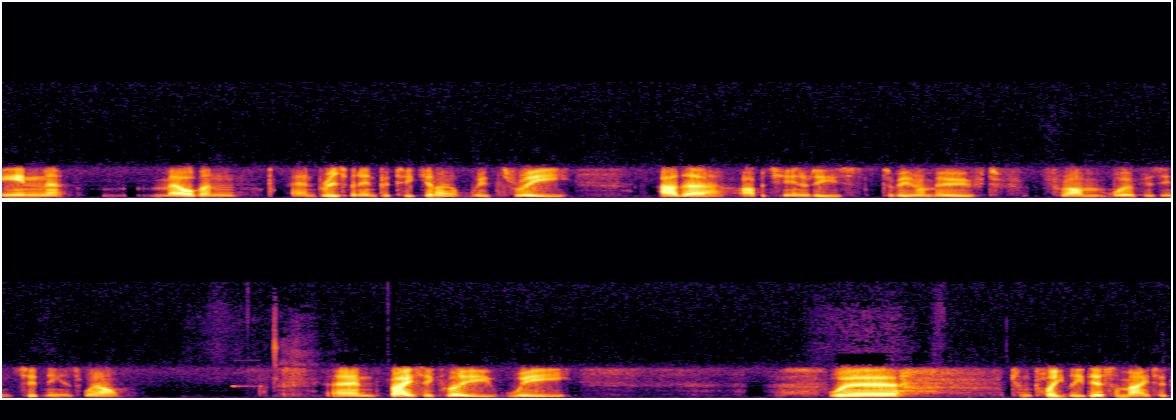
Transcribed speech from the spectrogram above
in Melbourne and Brisbane in particular, with three other opportunities to be removed from workers in Sydney as well. And basically, we were completely decimated.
